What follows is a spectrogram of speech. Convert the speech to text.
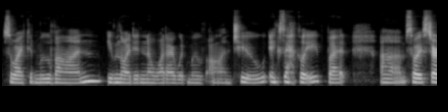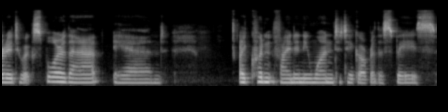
so I could move on, even though I didn't know what I would move on to exactly. But um, so I started to explore that and I couldn't find anyone to take over the space.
